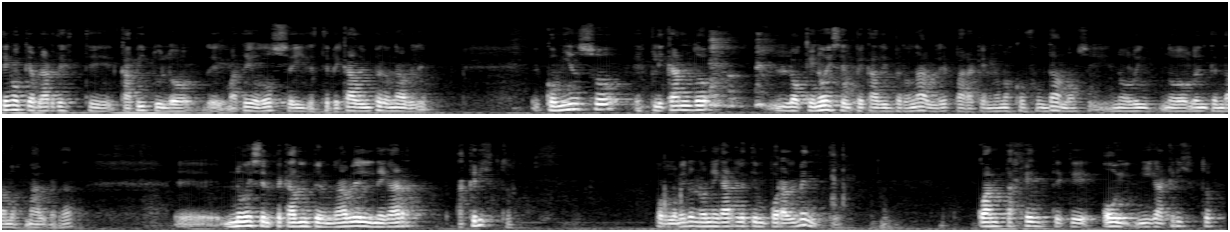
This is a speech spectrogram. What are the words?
tengo que hablar de este capítulo de Mateo 12 y de este pecado imperdonable, eh, comienzo explicando lo que no es el pecado imperdonable para que no nos confundamos y no lo, entendamos mal, ¿verdad? no es el pecado imperdonable el negar a Cristo, por lo menos no negarle temporalmente. ¿Cuánta gente que hoy niega a Cristo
